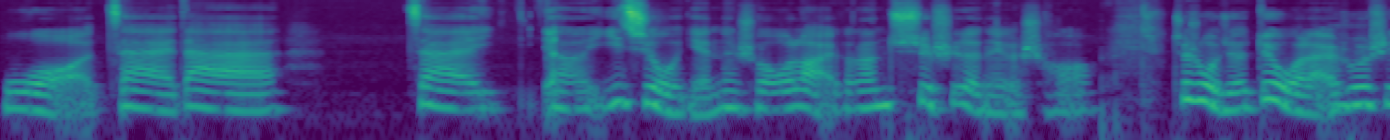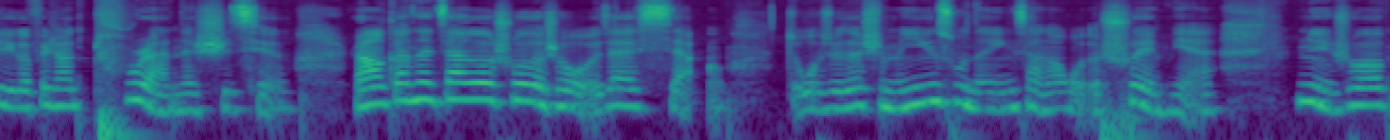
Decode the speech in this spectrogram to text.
我在大在呃一九年的时候，我姥爷刚刚去世的那个时候，就是我觉得对我来说是一个非常突然的事情。然后刚才嘉哥说的时候，我在想，我觉得什么因素能影响到我的睡眠？那你说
